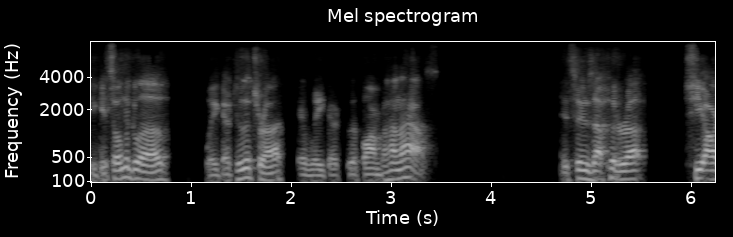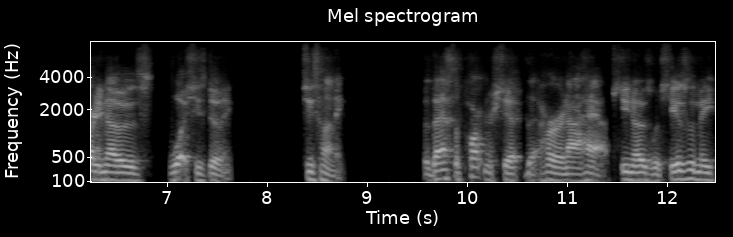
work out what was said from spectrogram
She gets on the glove. We go to the truck and we go to the farm behind the house. As soon as I put her up, she already knows what she's doing. She's hunting. So that's the partnership that her and I have. She knows what she is with me.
